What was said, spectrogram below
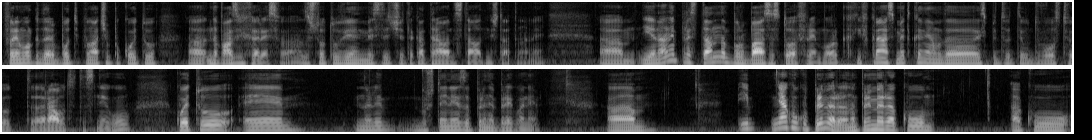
фреймворк да работи по начин, по който а, на вас ви харесва, защото вие мислите, че така трябва да стават нещата. Нали? А, и една непрестанна борба с този фреймворк и в крайна сметка няма да изпитвате удоволствие от работата с него, което е нали, въобще не е за пренебрегване. А, и няколко примера. Например, ако, ако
